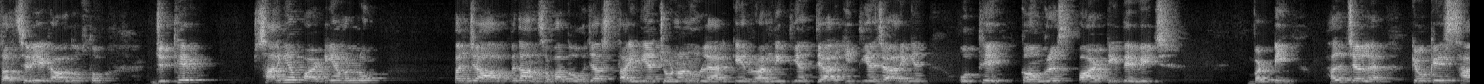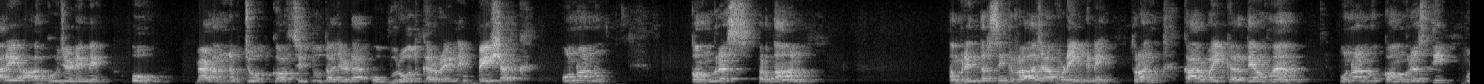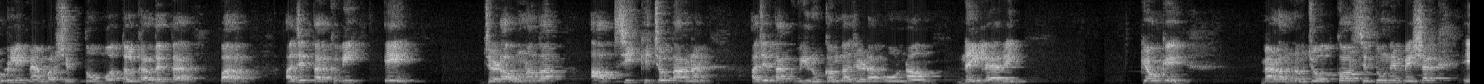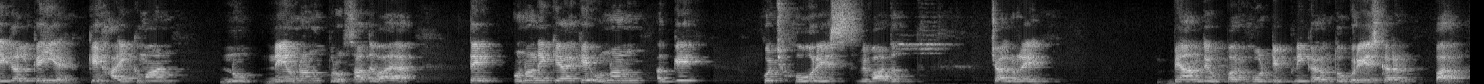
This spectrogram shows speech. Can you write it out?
ਸਤਿ ਸ੍ਰੀ ਅਕਾਲ ਦੋਸਤੋ। ਜਿੱਥੇ ਸਾਰੀਆਂ ਪਾਰਟੀਆਂ ਵੱਲੋਂ ਪੰਜਾਬ ਵਿਧਾਨ ਸਭਾ 2027 ਦੀਆਂ ਚੋਣਾਂ ਨੂੰ ਲੈ ਕੇ ਰਣਨੀਤੀਆਂ ਤਿਆਰ ਕੀਤੀਆਂ ਜਾ ਰਹੀਆਂ, ਉੱਥੇ ਕਾਂਗਰਸ ਪਾਰਟੀ ਦੇ ਵਿੱਚ ਵੱਡੀ ਹਲਚਲ ਹੈ, ਕਿਉਂਕਿ ਸਾਰੇ ਆਗੂ ਜਿਹੜੇ ਨੇ, ਉਹ ਮੈਡਮ ਨਵਜੋਤ ਕੌਰ ਸਿੱਧੂ ਦਾ ਜਿਹੜਾ, ਉਹ ਵਿਰੋਧ ਕਰ ਰਹੇ ਨੇ। ਬੇਸ਼ੱਕ ਉਹਨਾਂ ਨੂੰ ਕਾਂਗਰਸ ਪ੍ਰਧਾਨ ਅਮਰਿੰਦਰ ਸਿੰਘ ਰਾਜਾ ਵੜਿੰਗ ਨੇ ਤੁਰੰਤ ਕਾਰਵਾਈ ਕਰਦਿਆਂ ਹੋਇਆਂ ਉਹਨਾਂ ਨੂੰ ਕਾਂਗਰਸ ਦੀ ਮੁੱਢਲੀ ਮੈਂਬਰਸ਼ਿਪ ਤੋਂ ਮੁਅੱਤਲ ਕਰ ਦਿੱਤਾ ਹੈ। ਪਰ ਅਜੇ ਤੱਕ ਵੀ ਇਹ ਜਿਹੜਾ ਉਹਨਾਂ ਦਾ ਆਪਸੀ ਖਿੱਚੋਤਾਣ ਹੈ, ਅਜੇ ਤੱਕ ਵੀ ਰੁਕਣ ਦਾ ਜਿਹੜਾ ਉਹ ਨਾਮ ਨਹੀਂ ਲੈ ਰਹੀ। ਕਿਉਂਕਿ ਮੈਡਮ ਨਵਜੋਤ ਕੌਰ ਸਿੱਧੂ ਨੇ ਬੇਸ਼ੱਕ ਇਹ ਗੱਲ ਕਹੀ ਹੈ ਕਿ ਹਾਈ ਕਮਾਨ ਨੂੰ, ਨੇ ਉਹਨਾਂ ਨੂੰ ਭਰੋਸਾ ਦਿਵਾਇਆ ਤੇ ਉਹਨਾਂ ਨੇ ਕਿਹਾ ਕਿ ਉਹਨਾਂ ਨੂੰ ਅੱਗੇ ਕੁਝ ਹੋਰ ਇਸ ਵਿਵਾਦਤ ਚੱਲ ਰਹੇ ਬਿਆਨ ਦੇ ਉੱਪਰ ਹੋਰ ਟਿੱਪਣੀ ਕਰਨ ਤੋਂ ਗੁਰੇਜ਼ ਕਰਨ, ਪਰ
